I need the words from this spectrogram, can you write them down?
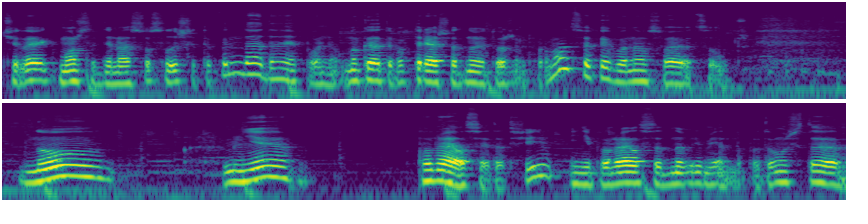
человек может один раз услышать, такой, ну да, да, я понял. Но когда ты повторяешь одну и ту же информацию, как бы она усваивается лучше. Но мне понравился этот фильм и не понравился одновременно, потому что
